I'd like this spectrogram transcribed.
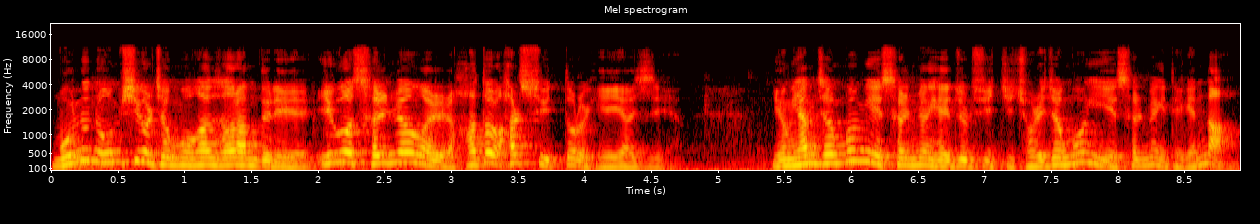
먹는 음식을 전공한 사람들이 이거 설명을 할 수 있도록 해야지. 영양 전공이 설명해 줄 수 있지. 조리 전공이 설명이 되겠나?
